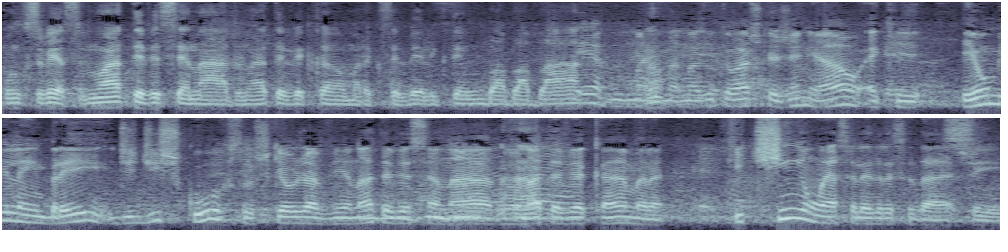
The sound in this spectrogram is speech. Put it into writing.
Quando você vê, assim, não é a TV Senado, não é a TV Câmara que você vê ali que tem um blá blá blá. É, mas, mas, mas, o que eu acho que é genial é que eu me lembrei de discursos que eu já vi na TV Senado, uhum. na TV Câmara, que tinham essa eletricidade. Sim.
